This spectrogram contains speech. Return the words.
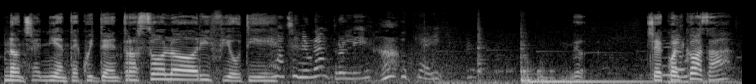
Non c'è niente qui dentro, solo rifiuti. Ma ce n'è un altro lì. Ok. C'è qualcosa?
